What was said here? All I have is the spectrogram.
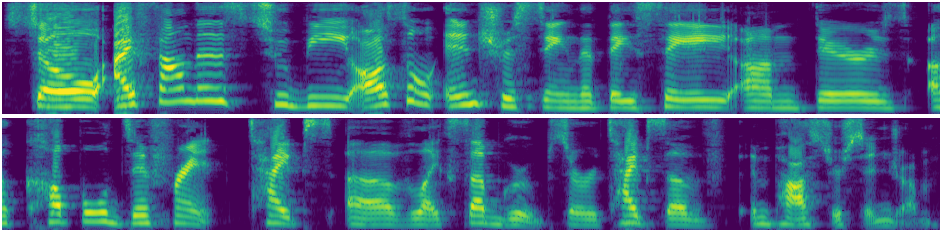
So I found this to be also interesting that they say um, there's a couple different types of like subgroups or types of imposter syndrome.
